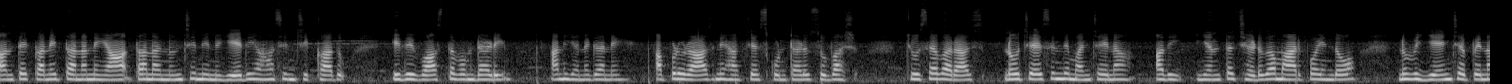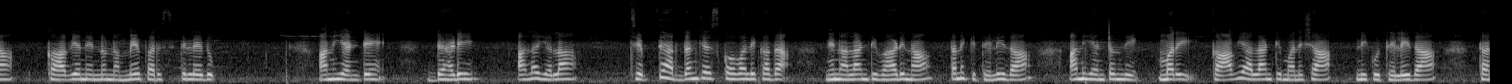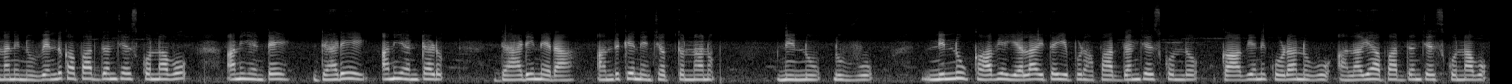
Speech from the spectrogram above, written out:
అంతేకాని తనని ఆ- తన నుంచి నేను ఏది ఆశించి కాదు. ఇది వాస్తవం డాడీ అని అనగానే అప్పుడు రాజ్ని హక్ చేసుకుంటాడు సుభాష్. చూసావా రాజ్ నువ్వు చేసింది మంచైనా? అది ఎంత చెడుగా మారిపోయిందో? నువ్వు ఏం చెప్పినా కావ్య నిన్ను నమ్మే పరిస్థితి లేదు. అని అంటే డాడీ అలా ఎలా? చెప్తే అర్థం చేసుకోవాలి కదా? నేను అలాంటి వాడినా? తనకి తెలీదా? అని అంటుంది. మరి కావ్య అలాంటి మనిషా? నీకు తెలీదా? తనని నువ్వెందుకు అపార్థం చేసుకున్నావు? అని అంటే డాడీ అని అంటాడు. డాడీనేరా అందుకే నేను చెప్తున్నాను. నిన్ను నువ్వు నిన్ను కావ్య ఎలా అయితే ఇప్పుడు అపార్థం చేసుకుందో కావ్యని కూడా నువ్వు అలాగే అపార్థం చేసుకున్నావు.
